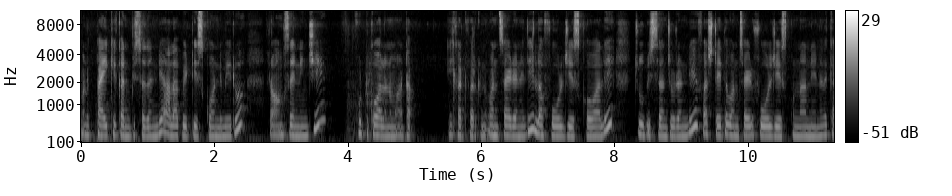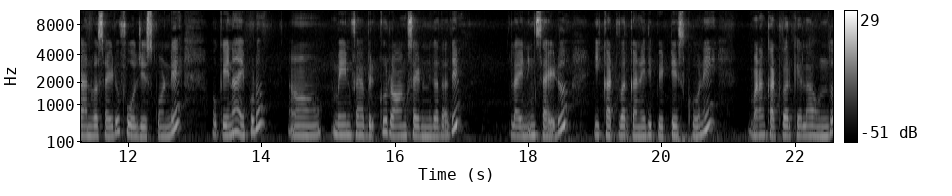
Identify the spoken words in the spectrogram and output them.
మనకి పైకి కనిపిస్తుందండి. అలా పెట్టేసుకోండి మీరు. రాంగ్ సైడ్ నుంచి కుట్టుకోవాలన్నమాట. ఈ కట్ వర్క్ వన్ సైడ్ అనేది ఇలా ఫోల్డ్ చేసుకోవాలి. చూపిస్తాను చూడండి. ఫస్ట్ అయితే వన్ సైడ్ ఫోల్డ్ చేసుకున్నాను నేను. అది క్యాన్వాస్ సైడ్ ఫోల్డ్ చేసుకోండి. ఓకేనా? ఇప్పుడు మెయిన్ ఫ్యాబ్రిక్ రాంగ్ సైడ్ ఉంది కదా అది. లైనింగ్ సైడు ఈ కట్ వర్క్ అనేది పెట్టేసుకొని మనం కట్ వర్క్ ఎలా ఉందో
